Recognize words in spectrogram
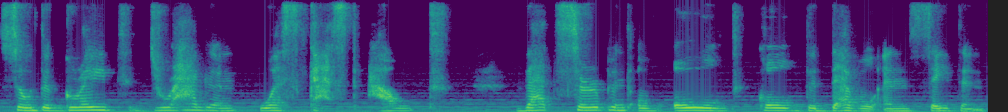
So the great dragon was cast out, that serpent of old called the devil and Satan,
